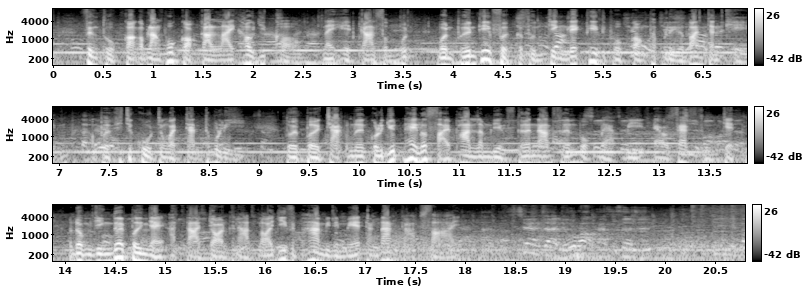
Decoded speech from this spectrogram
3 ซึ่งถูกกองกำลังผู้ก่อการร้ายเข้ายึดของในเหตุการณ์สมมุติ บนพื้นที่ฝึกกระสุนจริงเล็กที่ 16 กองทัพเรือบ้านจันเขมอำเภอคิชกูฏจังหวัดจันทบุรี โดยเปิดฉากดำเนินกลยุทธ์ให้รถสายพานลำเลียงสเทินน้ำสเทินบกแบบ BLZ-07 ระดมยิงด้วยปืนใหญ่อัตราจรขนาด 125มิลลิเมตรทางด้านกาบซ้าย จา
